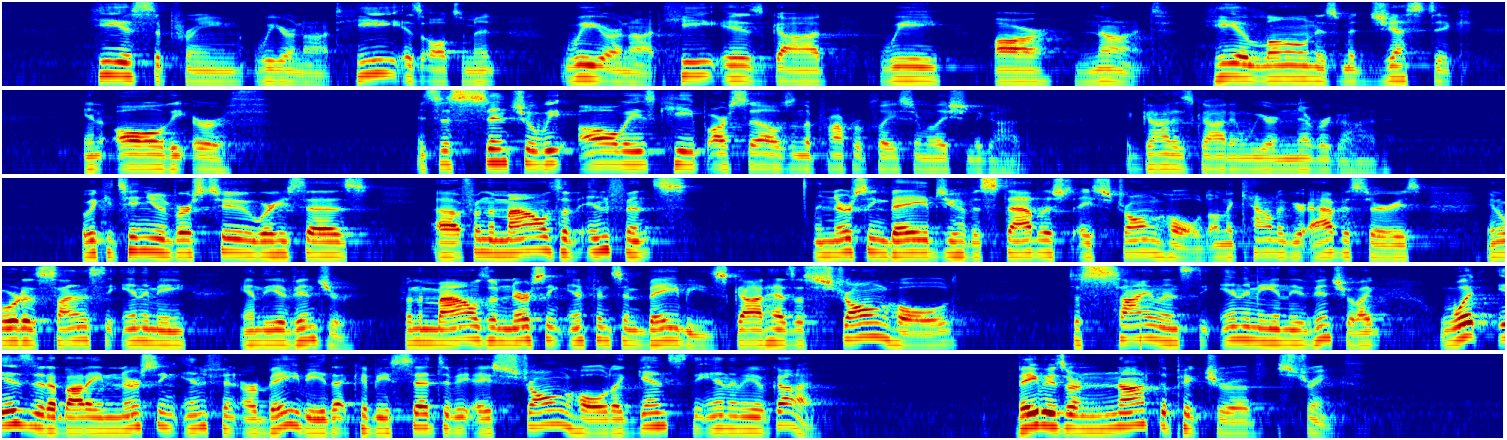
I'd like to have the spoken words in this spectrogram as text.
He is supreme, we are not. He is ultimate, we are not. He is God, we are not. He alone is majestic in all the earth. It's essential we always keep ourselves in the proper place in relation to God. That God is God and we are never God. But we continue in verse 2 where he says, uh, From the mouths of infants and nursing babes, you have established a stronghold on account of your adversaries in order to silence the enemy and the avenger. From the mouths of nursing infants and babies, God has a stronghold to silence the enemy and the avenger. Like, what is it about a nursing infant or baby that could be said to be a stronghold against the enemy of God? Babies are not the picture of strength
